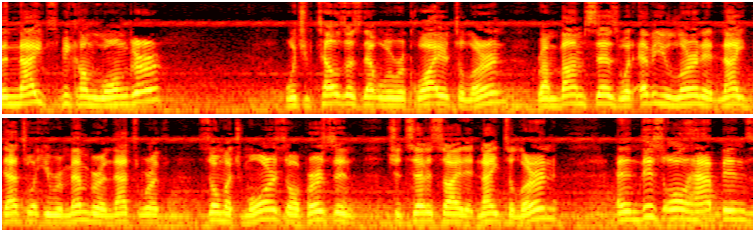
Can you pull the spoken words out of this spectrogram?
The nights become longer, which tells us that we're required to learn. Rambam says whatever you learn at night, that's what you remember, and that's worth so much more. So a person should set aside at night to learn. And this all happens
